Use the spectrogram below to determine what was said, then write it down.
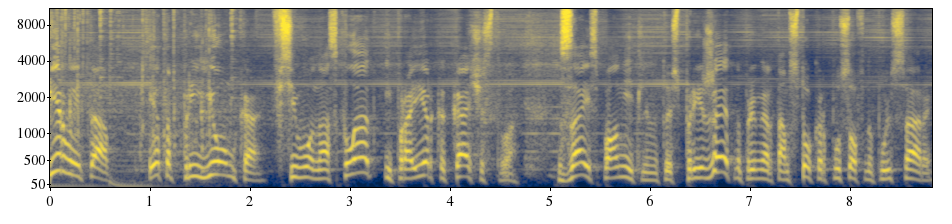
Первый этап – это приемка всего на склад и проверка качества за исполнителями. То есть приезжает, например, там 100 корпусов на пульсары,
